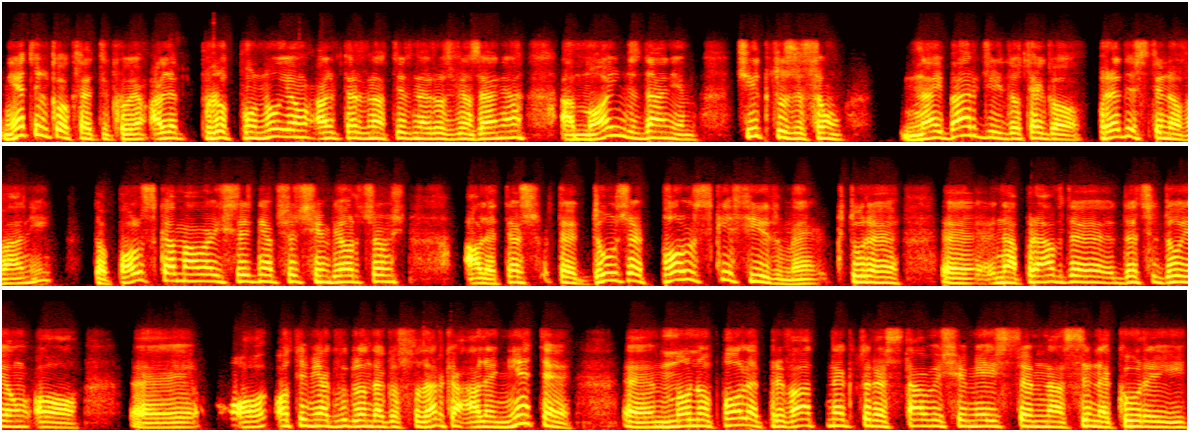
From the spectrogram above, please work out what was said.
nie tylko krytykują, ale proponują alternatywne rozwiązania, a moim zdaniem ci, którzy są najbardziej do tego predestynowani, to polska mała i średnia przedsiębiorczość, ale też te duże polskie firmy, które e, naprawdę decydują o, e, o, o tym, jak wygląda gospodarka, ale nie te e, monopole prywatne, które stały się miejscem na synekury i,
